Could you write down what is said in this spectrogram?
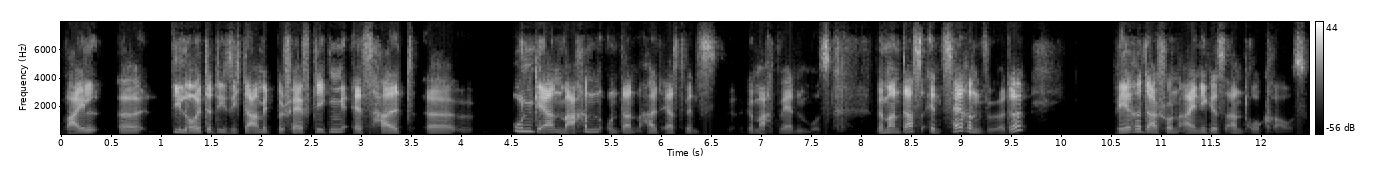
weil äh, die Leute, die sich damit beschäftigen, es halt äh, ungern machen und dann halt erst, wenn es gemacht werden muss. Wenn man das entzerren würde, wäre da schon einiges an Druck raus.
